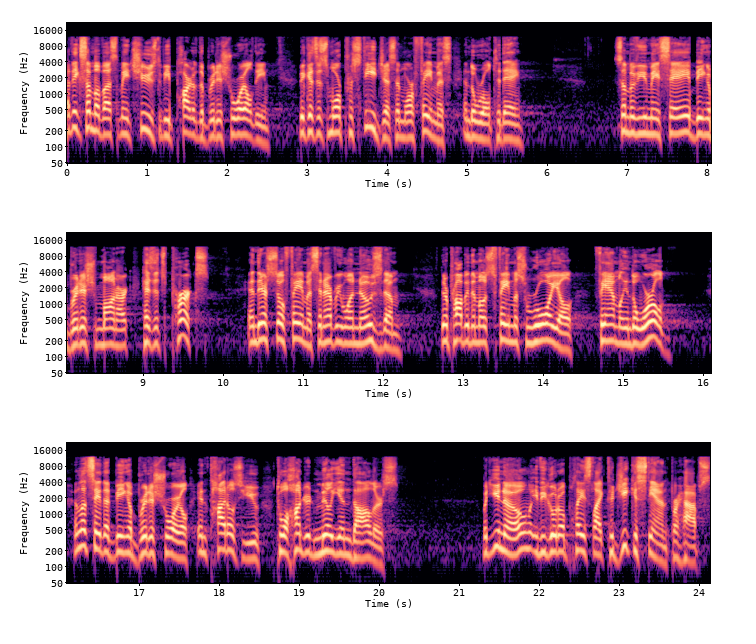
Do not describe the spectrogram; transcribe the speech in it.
I think some of us may choose to be part of the British royalty because it's more prestigious and more famous in the world today. Some of you may say being a British monarch has its perks, and they're so famous and everyone knows them. They're probably the most famous royal family in the world. And let's say that being a British royal entitles you to $100 million. But you know, if you go to a place like Tajikistan, perhaps,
